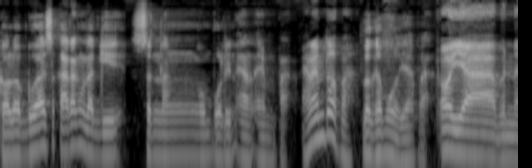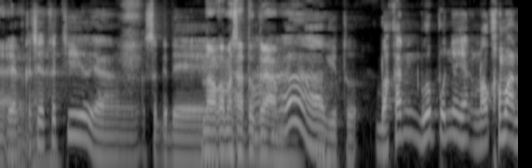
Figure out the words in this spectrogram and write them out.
Kalau gua sekarang lagi seneng ngumpulin LM, Pak. LM itu apa? Logam mulia, Pak. Oh iya benar. Yang kecil-kecil yang segede 0,1 gram. Ah, gitu. Bahkan gue punya yang 0,05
